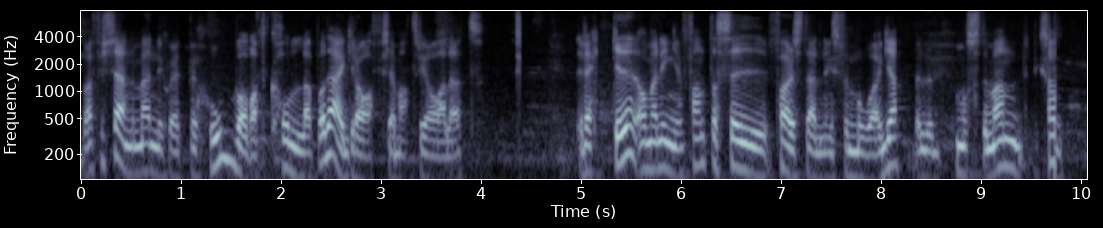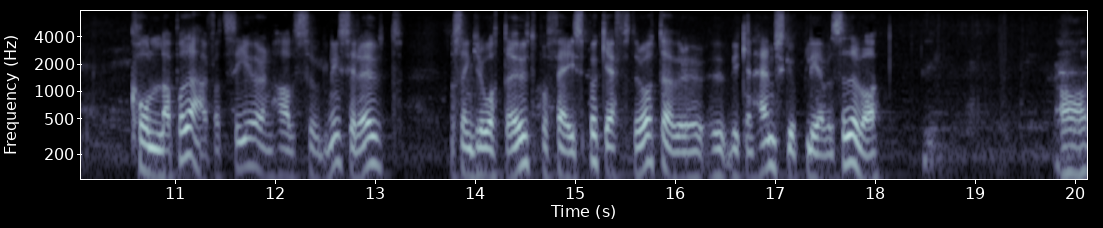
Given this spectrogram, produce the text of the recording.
varför känner människor ett behov av att kolla på det här grafiska materialet? Räcker det? Har man ingen fantasi, föreställningsförmåga? Eller måste man liksom kolla på det här för att se hur en halshuggning ser ut och sen gråta ut på Facebook efteråt över hur, hur, vilken hemsk upplevelse det var. Ja.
